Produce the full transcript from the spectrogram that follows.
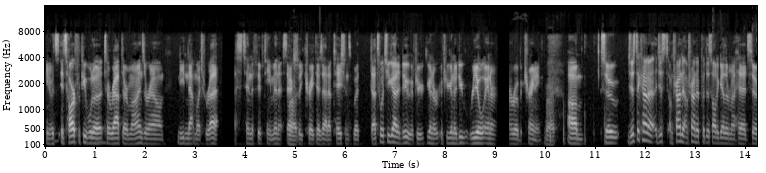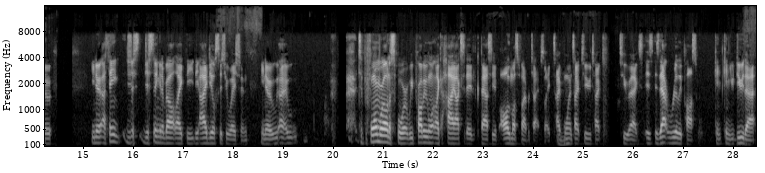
you know, it's it's hard for people to to wrap their minds around needing that much rest. 10 to 15 minutes to right. actually create those adaptations but that's what you got to do if you're gonna if you're gonna do real anaerobic training right um, so just to kind of just i'm trying to i'm trying to put this all together in my head so you know, I think just just thinking about like the the ideal situation, you know, I, to perform well in a sport, we probably want like a high oxidative capacity of all the muscle fiber types, like type mm-hmm. one, type two, type two X. Is is that really possible? Can can you do that?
